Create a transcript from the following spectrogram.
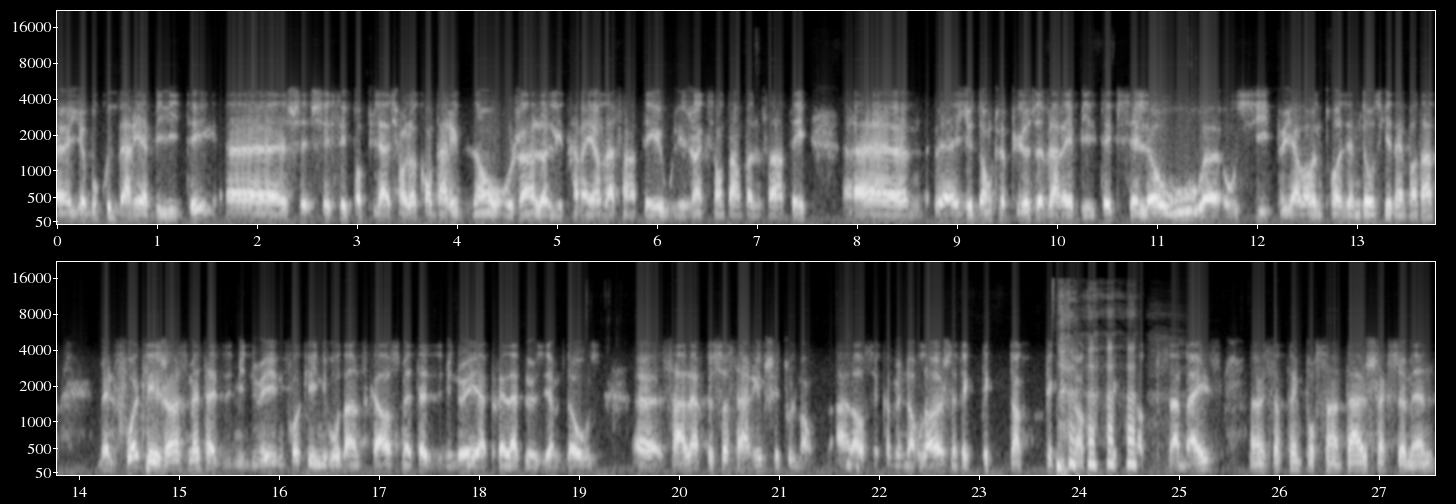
euh, y a beaucoup de variabilité euh, chez, chez ces populations-là comparé, disons, aux gens, là, les travailleurs de la santé ou les gens qui sont en bonne santé. Il y a donc le plus de variabilité, puis c'est là où aussi il peut y avoir une troisième dose qui est importante. Mais une fois que les gens se mettent à diminuer, une fois que les niveaux d'anticorps se mettent à diminuer après la deuxième dose, euh, ça a l'air que ça, ça arrive chez tout le monde. Alors, c'est comme une horloge, ça fait tic-toc, tic-toc, tic-toc, ça baisse à un certain pourcentage chaque semaine.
